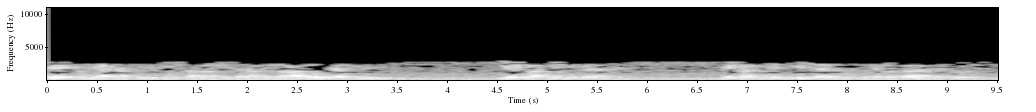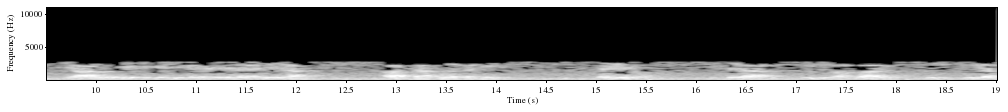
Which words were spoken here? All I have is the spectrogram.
ඒකම යටත් පිළිසින් තමයි ඉස්සරහින් ආලෝකයක් වෙන්නේ. ඒකවත් නෙමෙයි කරන්නේ. ඒකත් මේ තියෙන දැනුමක් ගැන බලන්න ඕනේ. මේ ආලෝකයේ ටිකෙන් ටික වැඩි වෙලා වැඩි වෙලා අවස්ථා තුනකදී වැඩි වෙනවා. ඉස්සර ඉන්දියාවක් වාගේ සූර්යයක්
